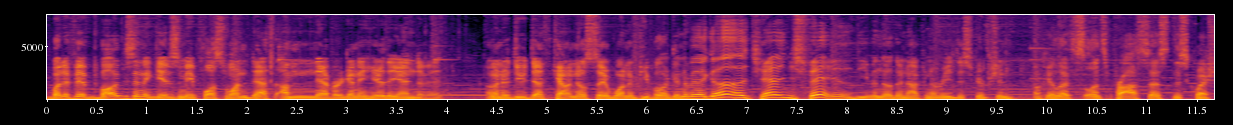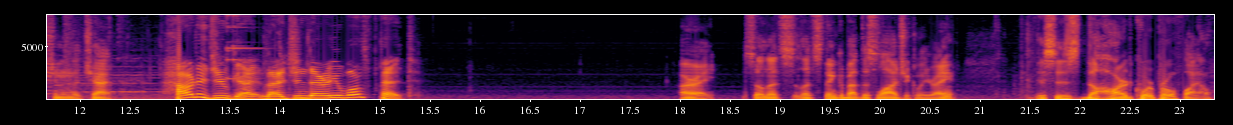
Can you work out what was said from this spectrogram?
but if it bugs and it gives me plus one death, I'm never going to hear the end of it. I'm going to do death count and it'll say one and people are going to be like, oh, challenge failed, even though they're not going to read description. Okay, let's let's process this question in the chat. How did you get legendary wolf pet? All right. So let's let's think about this logically, right? This is the hardcore profile.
